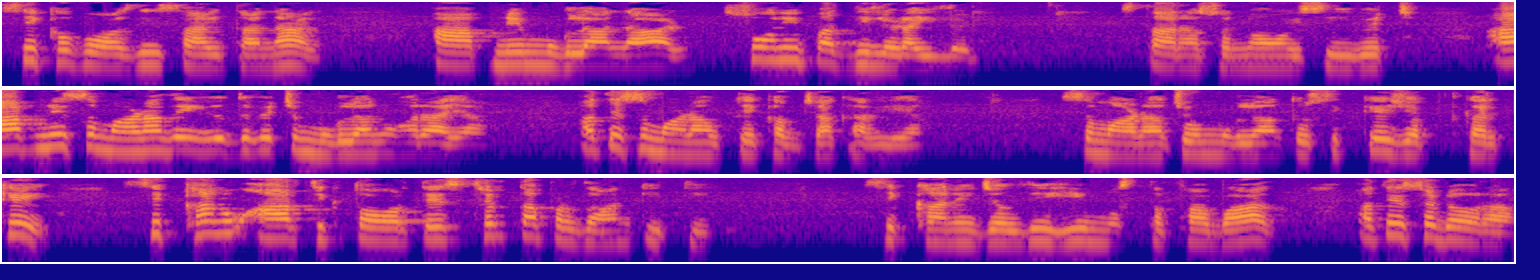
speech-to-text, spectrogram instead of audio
ਸਿੱਖ ਫੌਜ ਦੀ ਸਹਾਇਤਾ ਨਾਲ ਆਪ ਨੇ ਮੁਗਲਾਂ ਨਾਲ ਸੋਨੀਪਤ ਦੀ ਲੜਾਈ ਲੜੀ। 1709 ਈਸਵੀ ਵਿੱਚ ਆਪ ਨੇ ਸਮਾਣਾ ਦੇ ਯੁੱਧ ਵਿੱਚ ਮੁਗਲਾਂ ਨੂੰ ਹਰਾਇਆ ਅਤੇ ਸਮਾਣਾ ਉੱਤੇ ਕਬਜ਼ਾ ਕਰ ਲਿਆ। ਸਮਾਣਾ ਚੋਂ ਮੁਗਲਾਂ ਤੋਂ ਸਿੱਕੇ ਜ਼ਬਤ ਕਰਕੇ ਸਿੱਖਾਂ ਨੂੰ ਆਰਥਿਕ ਤੌਰ ਤੇ ਸਥਿਰਤਾ ਪ੍ਰਦਾਨ ਕੀਤੀ। ਸਿੱਖਾਂ ਨੇ ਜਲਦੀ ਹੀ ਮੁਸਤਫਾਬਾਦ ਅਤੇ ਸਡੋਰਾ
